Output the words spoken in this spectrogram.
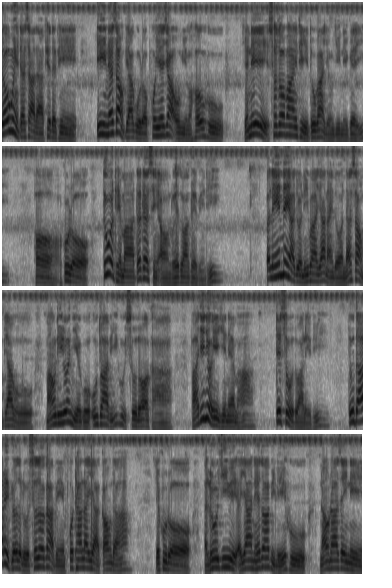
တောဝင်တက်ဆတာဖြစ်တဲ့ဖြင့် ဤနတ်ဆောင်ပြားကိုတော့ဖွင့်ရဲကြအောင်မည်မဟုတ်ဟုယနေ့စောစောပိုင်းအထိသူကယုံကြည်နေခဲ့၏ဟောအခုတော့သူ့အထင်မှာတက်တက်ဆင်အောင်လွဲသွားခဲ့ပင်သည်ပလင်း200ကျော်နီးပါးရနိုင်သောနတ်ဆောင်ပြားကိုမောင်တီတို့ညီကိုဥသွားပြီဟုဆိုသောအခါဘာကြီးညို၏ရင်ထဲမှာတစ်ဆို့သွားလေသည်သူသားတွေပြောသလိုစောစောကပင်ဖော်ထားလိုက်ရကောင်းတာယခုတော့အလိုကြီး၍အရာနှဲသွားပြီလေဟု နောင်သားစိတ်နှင့်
